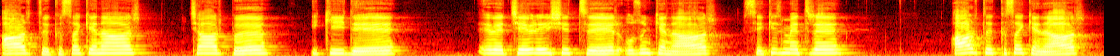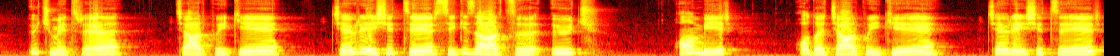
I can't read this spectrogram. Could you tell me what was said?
artı kısa kenar çarpı 2 idi. Evet çevre eşittir. Uzun kenar 8 metre. Artı kısa kenar 3 metre. Çarpı 2 çevre eşittir. 8 artı 3 11 o da çarpı 2 çevre eşittir.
